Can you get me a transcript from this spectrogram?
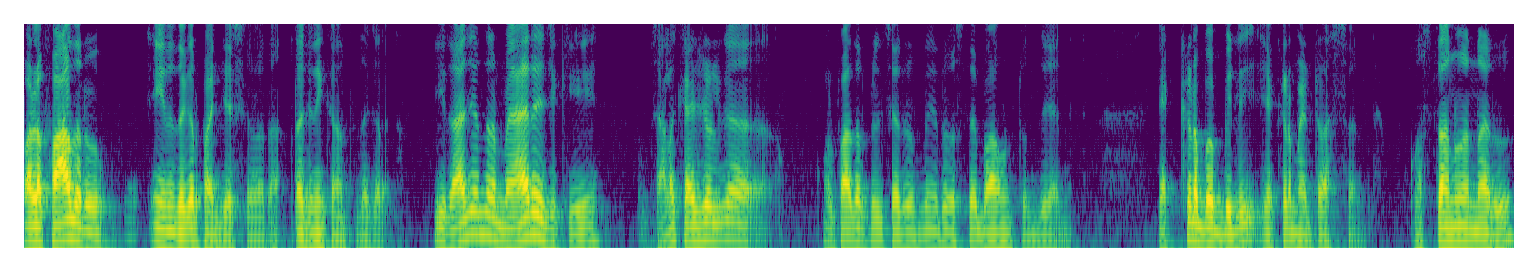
వాళ్ళ ఫాదరు ఈయన దగ్గర పనిచేసేవారు రజనీకాంత్ దగ్గర. ఈ రాజేంద్ర మ్యారేజ్కి చాలా క్యాజువల్గా వాళ్ళ ఫాదర్ పిలిచారు మీరు వస్తే బాగుంటుంది అని. ఎక్కడ బొబ్బిలి ఎక్కడ మెడ్రాస్ అండి. వస్తాను అన్నారు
